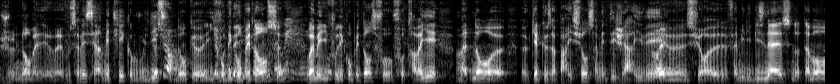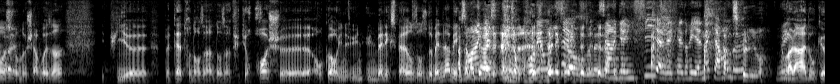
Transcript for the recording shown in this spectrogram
Je- non, mais euh, vous savez, c'est un métier, comme vous le Bien dites. sûr. Donc, euh, Il faut des compétences. Bah oui, oui, ouais, mais il faut des compétences, il faut, faut travailler. Ouais. Maintenant, euh, euh, quelques apparitions, ça m'est déjà arrivé Ouais. euh, sur euh, Family Business, notamment, sur nos chers voisins. Et puis, euh, peut-être dans un, dans un futur proche, euh, encore une, une- une belle expérience dans ce domaine-là. Mais Ah, ça m'intéresse. C'est un gars, une fille avec Adriana Carambeu. Absolument. Oui. Voilà, donc, euh,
